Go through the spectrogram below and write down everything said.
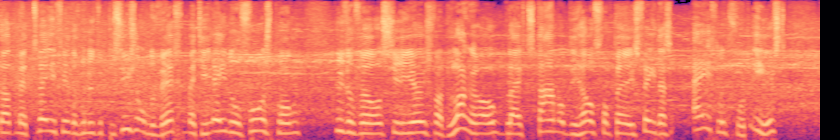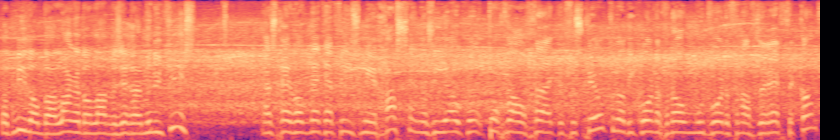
dat met 42 minuten precies onderweg met die 1-0 voorsprong nu toch wel serieus wat langer ook blijft staan op die helft van PSV. Dat is eigenlijk voor het eerst dat Milan daar langer dan laten we zeggen een minuutje is. Hij schreef ook net even iets meer gas. En dan zie je ook uh, toch wel gelijk het verschil. Terwijl die corner genomen moet worden vanaf de rechterkant.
